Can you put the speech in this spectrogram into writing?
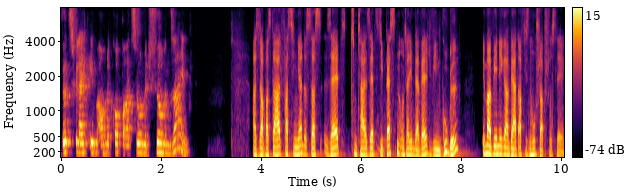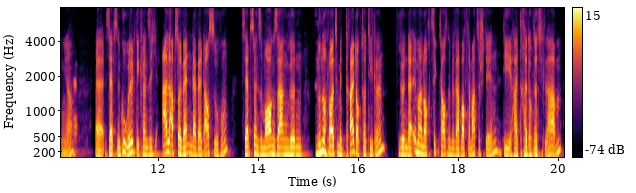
wird es vielleicht eben auch eine Kooperation mit Firmen sein? Also was da halt faszinierend ist, dass selbst zum Teil selbst die besten Unternehmen der Welt, wie in Google, immer weniger Wert auf diesen Hochschulabschluss legen. Ja? Äh, selbst in Google, die können sich alle Absolventen der Welt aussuchen. Selbst wenn sie morgen sagen würden, nur noch Leute mit drei Doktortiteln, würden da immer noch zigtausende Bewerber auf der Matte stehen, die halt drei Doktortitel haben.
